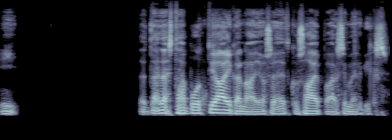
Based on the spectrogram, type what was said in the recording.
Niin, tästähän puhuttiin aikanaan jo se, että kun Saipa esimerkiksi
